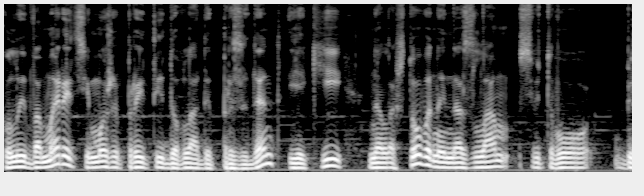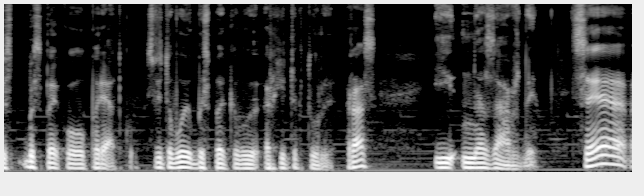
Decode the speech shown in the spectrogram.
коли в Америці може прийти до влади президент, який налаштований на злам світового безпекового порядку, світової безпекової архітектури. Раз і назавжди. Це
